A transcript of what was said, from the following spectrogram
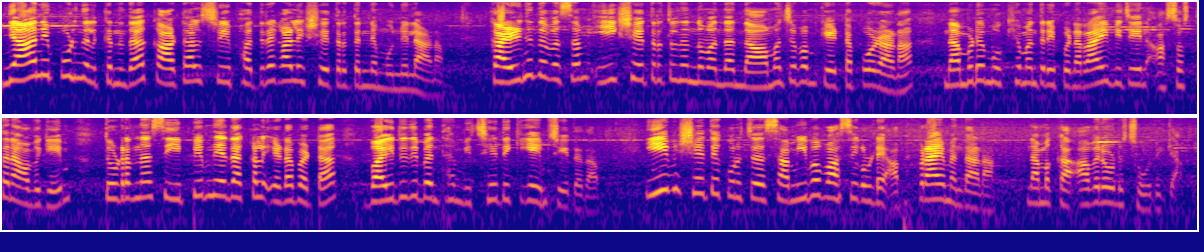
ഞാനിപ്പോൾ നിൽക്കുന്നത് കാട്ടാൽ ശ്രീ ഭദ്രകാളി ക്ഷേത്രത്തിന്റെ മുന്നിലാണ്. കഴിഞ്ഞ ദിവസം ഈ ക്ഷേത്രത്തിൽ നിന്ന് വന്ന നാമജപം കേട്ടപ്പോഴാണ് നമ്മുടെ മുഖ്യമന്ത്രി പിണറായി വിജയൻ അസ്വസ്ഥനാവുകയും തുടർന്ന് സി പി എം നേതാക്കൾ ഇടപെട്ട് വൈദ്യുതി ബന്ധം വിച്ഛേദിക്കുകയും ചെയ്തത്. ഈ വിഷയത്തെക്കുറിച്ച് സമീപവാസികളുടെ അഭിപ്രായം എന്താണ്? നമുക്ക് അവരോട് ചോദിക്കാം.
